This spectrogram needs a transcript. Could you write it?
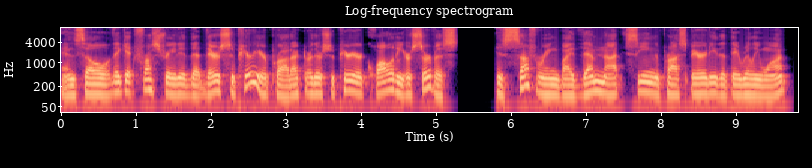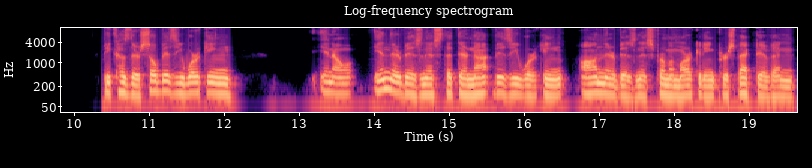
And so they get frustrated that their superior product or their superior quality or service is suffering by them not seeing the prosperity that they really want because they're so busy working, you know, in their business that they're not busy working on their business from a marketing perspective. And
